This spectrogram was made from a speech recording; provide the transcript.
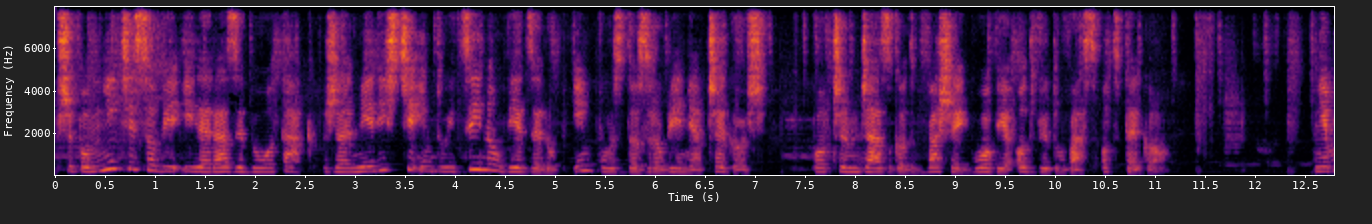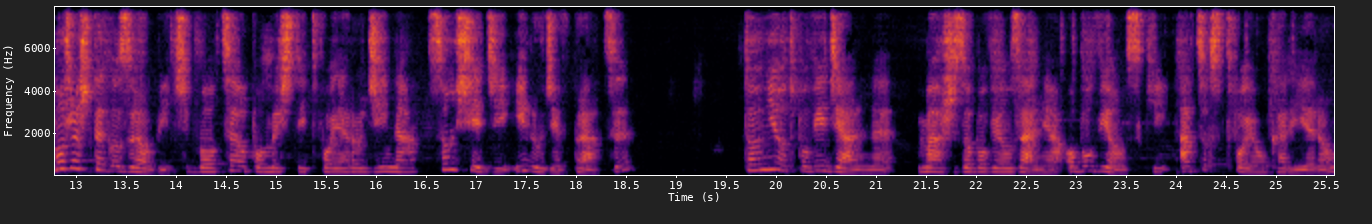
Przypomnijcie sobie, ile razy było tak, że mieliście intuicyjną wiedzę lub impuls do zrobienia czegoś, po czym jazzgot w waszej głowie odwiódł was od tego. Nie możesz tego zrobić, bo co pomyśli twoja rodzina, sąsiedzi i ludzie w pracy? To nieodpowiedzialne, masz zobowiązania, obowiązki, a co z twoją karierą?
